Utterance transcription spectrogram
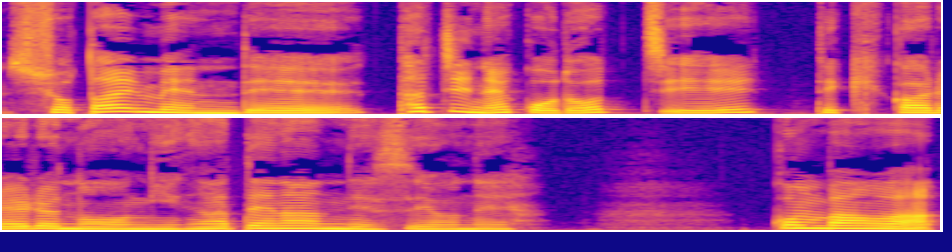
初対面で、立ち猫どっち？って聞かれるの苦手なんですよね。こんばんは、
